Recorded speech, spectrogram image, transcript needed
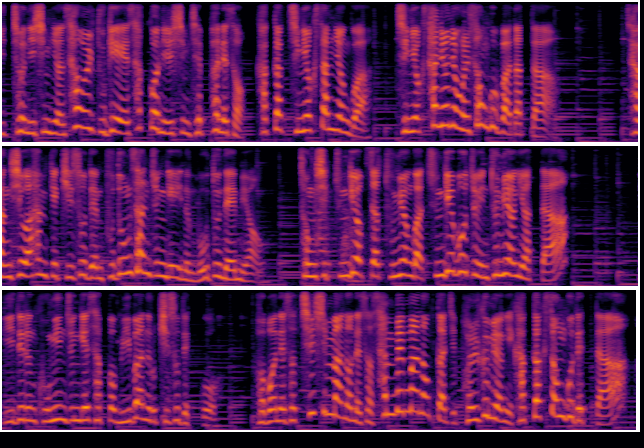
2020년 4월 두 개의 사건 1심 재판에서 각각 징역 3년과 징역 4년형을 선고받았다. 장 씨와 함께 기소된 부동산 중개인은 모두 4명, 정식 중개업자 2명과 중개보조인 2명이었다. 이들은 공인중개사법 위반으로 기소됐고 법원에서 70만 원에서 300만 원까지 벌금형이 각각 선고됐다.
